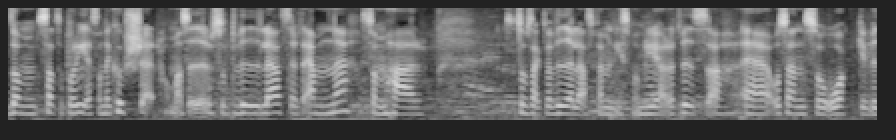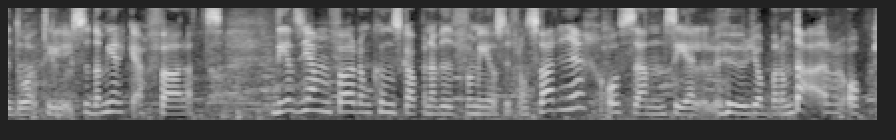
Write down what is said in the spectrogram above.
de satsar på resande kurser om man säger. Så att vi läser ett ämne som här som sagt var vi har läst feminism och miljörättvisa eh, och sen så åker vi då till Sydamerika för att dels jämföra de kunskaperna vi får med oss ifrån Sverige och sen se hur jobbar de där och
